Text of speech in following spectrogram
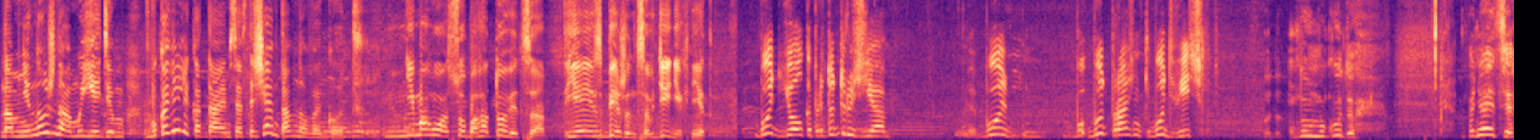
нам не нужно. Мы едем в Буковеле, катаемся, встречаем там Новый год. Не могу особо готовиться. Я из беженцев, денег нет. Будет елка, придут друзья. Будет, бу- будут праздники, будет весело. Новому году, понимаете,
